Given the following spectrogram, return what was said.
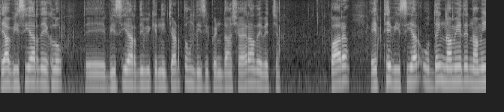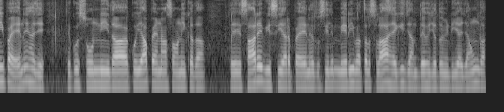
ਤੇ ਆ VCR ਦੇਖ ਲਓ, ਤੇ VCR ਦੀ ਵੀ ਕਿੰਨੀ ਚੜ੍ਹਤ ਹੁੰਦੀ ਸੀ ਪਿੰਡਾਂ, ਸ਼ਹਿਰਾਂ ਦੇ ਵਿੱਚ। ਪਰ ਇੱਥੇ VCR ਉਦਾਂ ਹੀ ਨਵੇਂ ਤੇ ਨਵੇਂ ਹੀ ਪਏ ਨੇ ਹਜੇ। ਤੇ ਕੋਈ ਸੋਨੀ ਦਾ, ਕੋਈ ਆ ਪੈਨਾਸੋਨਿਕ ਦਾ ਤੇ ਸਾਰੇ VCR ਪਏ ਨੇ। ਤੁਸੀਂ ਮੇਰੀ ਮਤਲਬ ਸਲਾਹ ਹੈਗੀ, ਜਾਂਦੇ ਹੋਏ ਜਦੋਂ ਇੰਡੀਆ ਜਾਊਂਗਾ,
